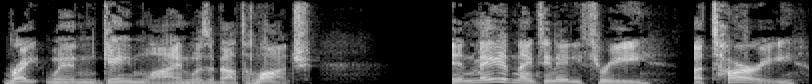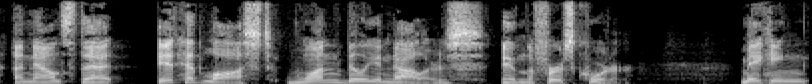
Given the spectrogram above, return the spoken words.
right when GameLine was about to launch. In May of 1983, Atari announced that it had lost $1 billion in the first quarter, making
